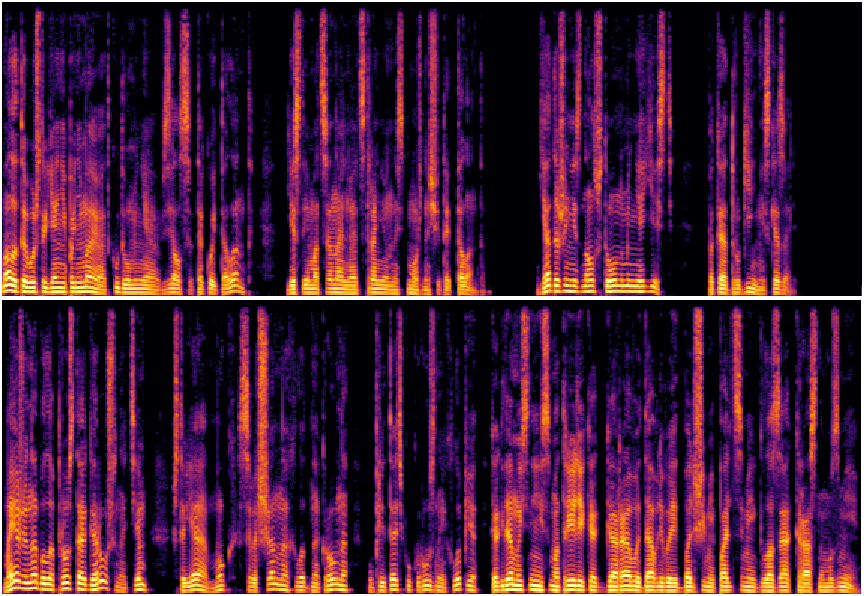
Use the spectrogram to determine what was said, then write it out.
Мало того, что я не понимаю, откуда у меня взялся такой талант, если эмоциональную отстраненность можно считать талантом, я даже не знал, что он у меня есть, пока другие не сказали. Моя жена была просто огорошена тем, что я мог совершенно хладнокровно уплетать кукурузные хлопья, когда мы с ней смотрели, как гора выдавливает большими пальцами глаза красному змею.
